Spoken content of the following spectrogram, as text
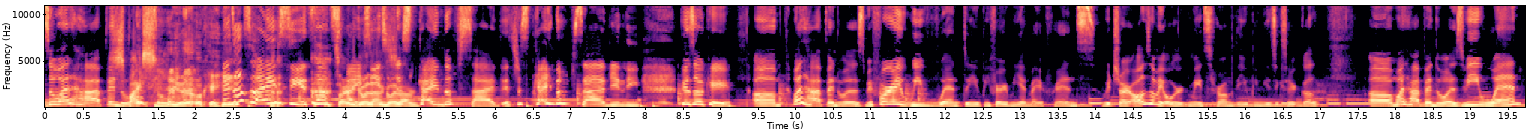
So what happened Spicy, was so yeah, okay. It's not spicy. It's not Sorry, spicy. go lang, it's go just lang. kind of sad. It's just kind of sad, really. Cause okay, um, what happened was before I, we went to UP Fair, me and my friends, which are also my old workmates from the UP Music Circle. Um, what happened was we went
